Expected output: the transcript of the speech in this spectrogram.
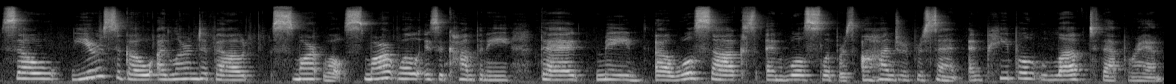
So years ago I learned about Smartwool. Smartwool is a company that made uh, wool socks and wool slippers 100% and people loved that brand.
